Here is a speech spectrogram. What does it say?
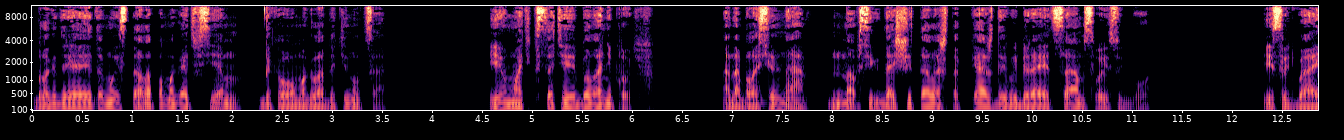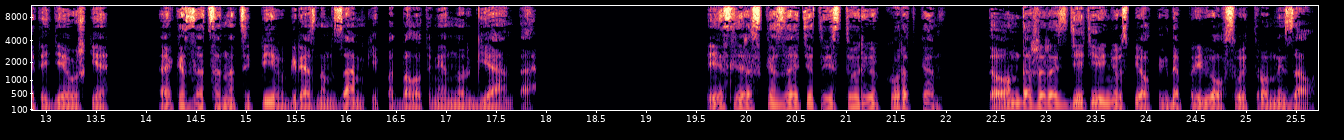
Благодаря этому и стала помогать всем, до кого могла дотянуться. Ее мать, кстати, была не против. Она была сильна, но всегда считала, что каждый выбирает сам свою судьбу. И судьба этой девушки — оказаться на цепи в грязном замке под болотами Нургианта. Если рассказать эту историю коротко, то он даже раздеть ее не успел, когда привел в свой тронный зал.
